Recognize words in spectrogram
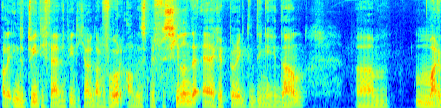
Allee, in de 20, 25 jaar daarvoor al eens met verschillende eigen projecten dingen gedaan. Ehm, maar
